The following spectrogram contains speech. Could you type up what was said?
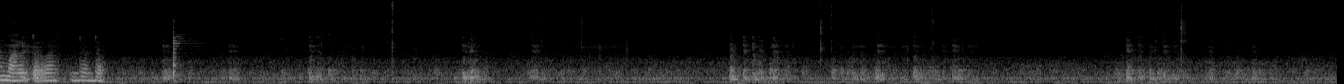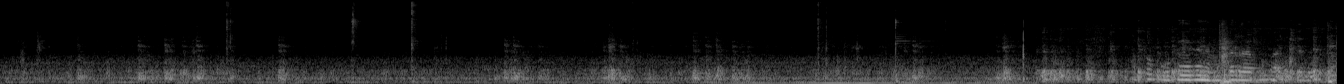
ബദാം കേട്ടോ ഉണ്ടുണ്ടോ അപ്പോൾ കൂട്ടുകാരെ നമുക്ക് റവ വറുത്തെടുക്കാം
